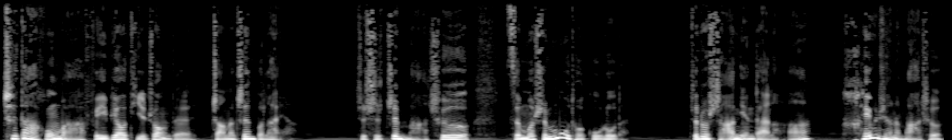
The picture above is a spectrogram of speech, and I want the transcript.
这大红马肥膘体壮的，长得真不赖啊！只是这马车怎么是木头轱辘的？这都啥年代了啊？还有这样的马车？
